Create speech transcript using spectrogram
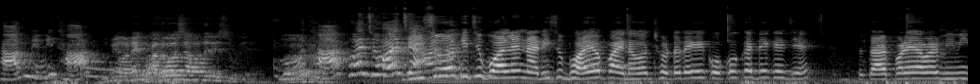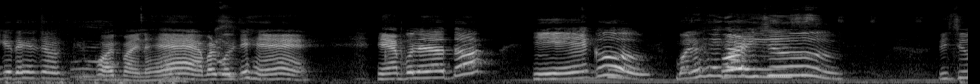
থাক মিমি থাক মিমি অনেক ভালোবাসে আমাদের রিসুকে রিসুও কিছু বলে না রিসু ভয়ও পায় না ও ছোট থেকে কোকোকে দেখেছে তো তারপরে আবার মিমিকে দেখেছে ভয় পায় না। হ্যাঁ আবার বলছে হ্যাঁ। হ্যাঁ বলে দাও তো। হ্যাঁ গো। বলো হে ও রিসু। রিসু।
